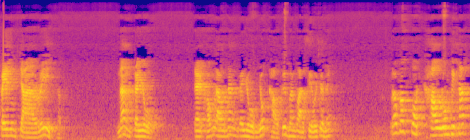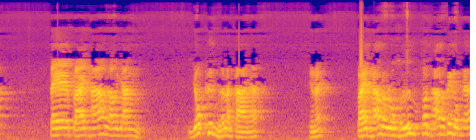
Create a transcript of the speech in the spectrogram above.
เป็นจารีตครับ นั่งกระโยก แต่ของเรานั่งกระโยกยกเข่าขึ้นมันหวาดเสียวใช่ไหมเราก็กดเข่าลงสิครับ แต่ปลายเท้าเรายัง ยกขึ้นเหมือนลังกานะ เห็นไหมปลายเท้าเราลงพื้นส้นเท้าเราไม่ลงนะ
